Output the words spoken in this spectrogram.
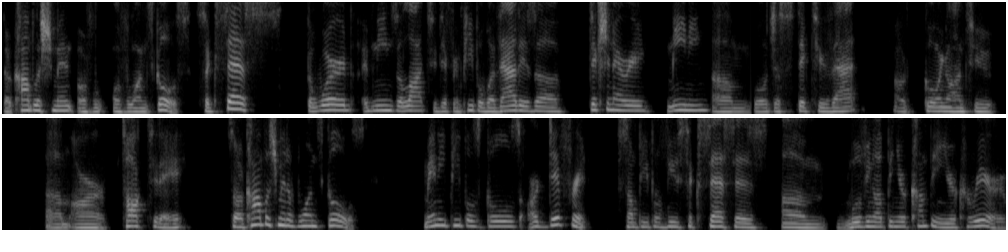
the accomplishment of, of one's goals. Success, the word, it means a lot to different people, but that is a dictionary meaning. Um, we'll just stick to that. Uh, going on to um, our talk today. So, accomplishment of one's goals. Many people's goals are different. Some people view success as um, moving up in your company, your career,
